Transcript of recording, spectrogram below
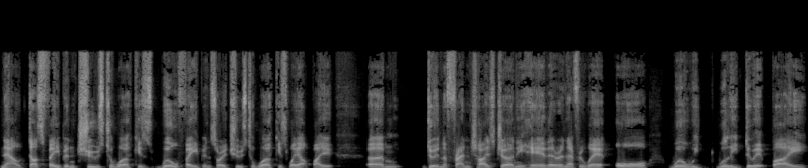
Now, does Fabian choose to work his, will Fabian, sorry, choose to work his way up by um, doing the franchise journey here, there, and everywhere? Or will we, will he do it by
